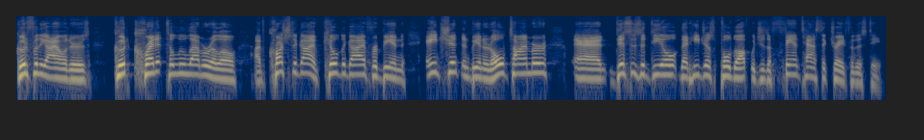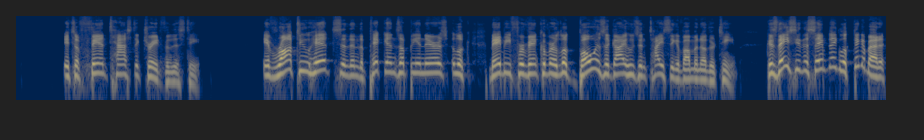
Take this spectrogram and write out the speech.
Good for the Islanders. Good credit to Lou Lamoriello. I've crushed the guy. I've killed the guy for being ancient and being an old timer. And this is a deal that he just pulled off, which is a fantastic trade for this team. It's a fantastic trade for this team. If Raty hits and then the pick ends up being theirs, look, maybe for Vancouver, look, Bo is a guy who's enticing if I'm another team because they see the same thing. Look, think about it.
